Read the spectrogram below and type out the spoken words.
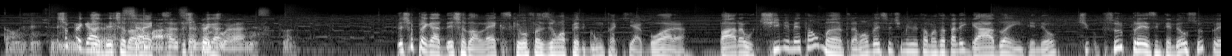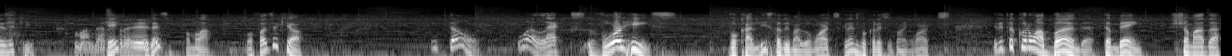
Então a gente. Deixa eu pegar a deixa do Alex. Deixa eu pegar. Nesse Deixa eu pegar a deixa do Alex, que eu vou fazer uma pergunta aqui agora para o time Metal Mantra. Vamos ver se o time Metal Mantra tá ligado aí, entendeu? Tipo, surpresa, entendeu? Surpresa aqui. Manda okay? pra ele. Beleza? Vamos lá. Vou fazer aqui, ó. Então, o Alex Voorhees, vocalista do Imago Mortis, grande vocalista do Imago Mortis, ele tocou numa banda também chamada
